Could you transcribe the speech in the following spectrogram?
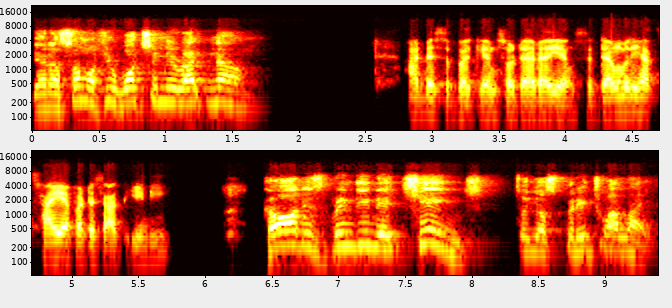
There are some of you watching me right now. Ada sebagian saudara yang sedang melihat saya pada saat ini. God is bringing a change to your spiritual life.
